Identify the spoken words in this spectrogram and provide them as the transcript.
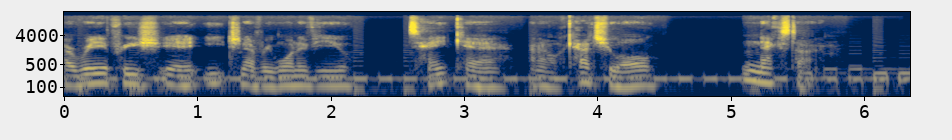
I really appreciate each and every one of you. Take care, and I will catch you all next time.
